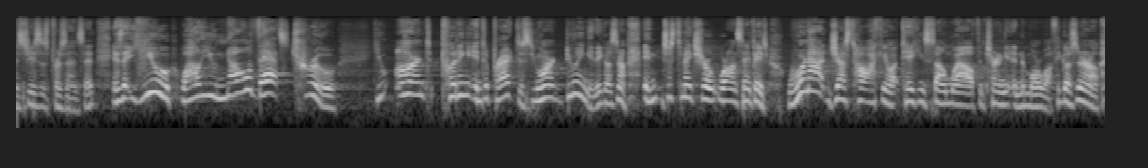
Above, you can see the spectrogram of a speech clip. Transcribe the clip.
as Jesus presents it, is that you, while you know that's true, you aren't putting it into practice. You aren't doing it. He goes, no. And just to make sure we're on the same page, we're not just talking about taking some wealth and turning it into more wealth. He goes, no, no, no.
